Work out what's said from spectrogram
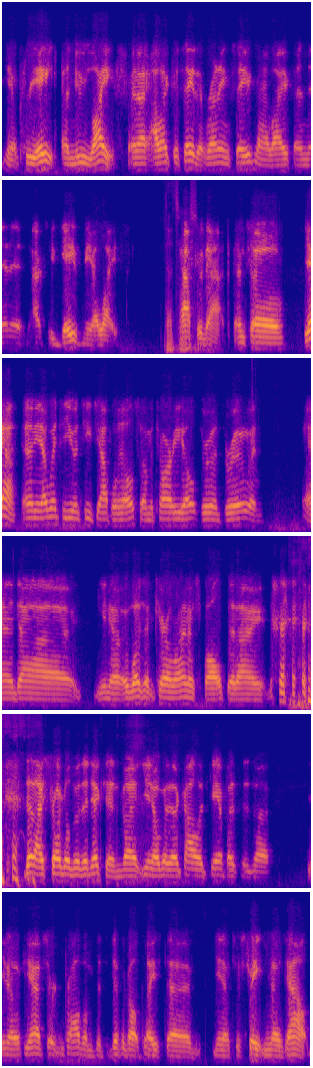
you know, create a new life. And I, I like to say that running saved my life and then it actually gave me a life. That's awesome. after that. And so, yeah, and I mean, I went to UNC Chapel Hill, so I'm a Tar Heel through and through, and and uh, you know, it wasn't Carolina's fault that I that I struggled with addiction, but you know, but a college campus is a you know, if you have certain problems, it's a difficult place to you know to straighten those out.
